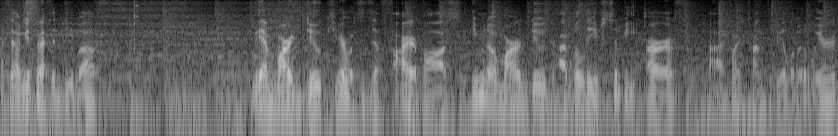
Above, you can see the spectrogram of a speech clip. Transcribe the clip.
I said I'm guessing that's a debuff. We have Marduk here, which is a fire boss. Even though Marduk, I believe, should be Earth. Uh, I find trying to be a little bit weird.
